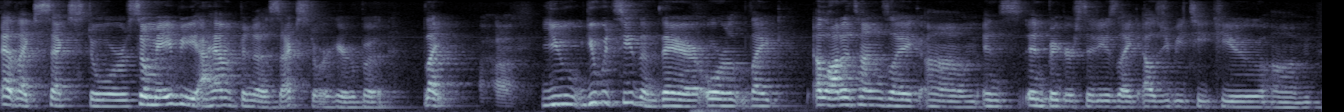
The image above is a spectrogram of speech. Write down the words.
at like sex stores. So maybe I haven't been to a sex store here, but like Uh-huh. you you would see them there or like a lot of times like um in in bigger cities like LGBTQ um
